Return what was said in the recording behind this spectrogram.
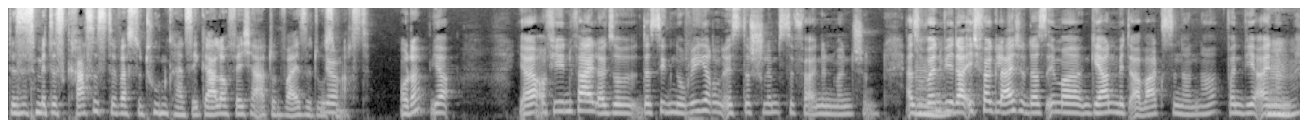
das ist mit das Krasseste, was du tun kannst, egal auf welche Art und Weise du es Ja. machst. Oder? Ja. Ja, auf jeden Fall. Also das Ignorieren ist das Schlimmste für einen Menschen. Also Mhm. wenn wir da, ich vergleiche das immer gern mit Erwachsenen, ne? wenn wir einen Mhm.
